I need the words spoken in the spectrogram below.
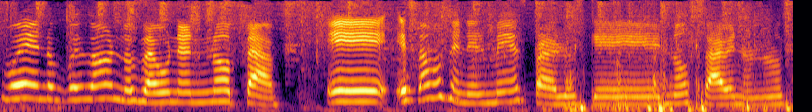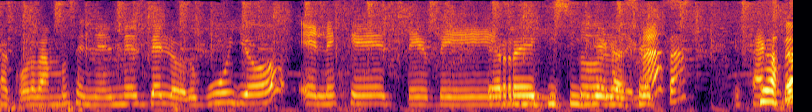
Bueno, pues vámonos a una nota. Eh, estamos en el mes, para los que no saben o no nos acordamos, en el mes del orgullo LGTB. y RXYZ. Exacto.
